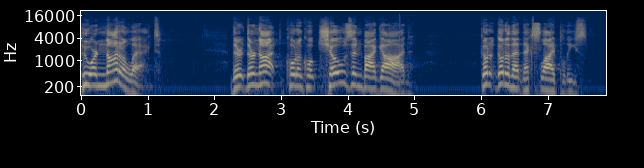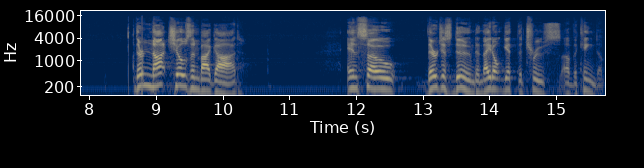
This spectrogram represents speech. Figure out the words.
who are not elect. They're, they're not, quote unquote, chosen by God. Go to, go to that next slide, please. They're not chosen by God. And so they're just doomed and they don't get the truths of the kingdom.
